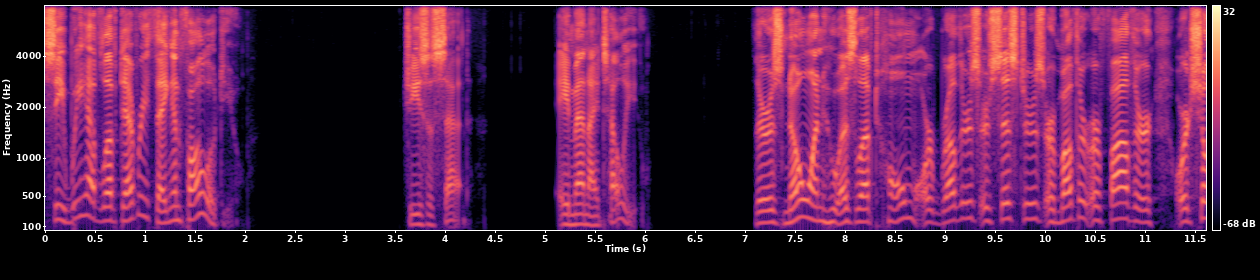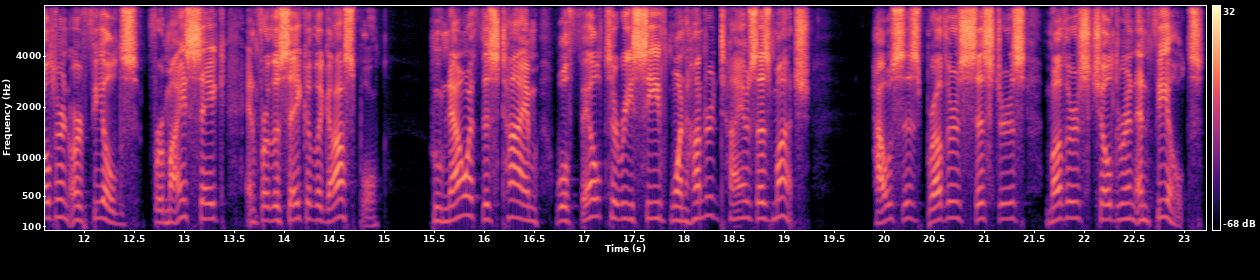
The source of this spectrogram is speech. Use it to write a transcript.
See, we have left everything and followed you. Jesus said, Amen, I tell you. There is no one who has left home or brothers or sisters or mother or father or children or fields for my sake and for the sake of the gospel, who now at this time will fail to receive 100 times as much houses, brothers, sisters, mothers, children, and fields,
